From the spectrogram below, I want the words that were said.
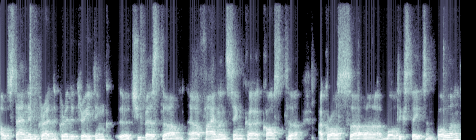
outstanding credit, credit rating, uh, cheapest um, uh, financing uh, cost uh, across uh, Baltic states and Poland,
